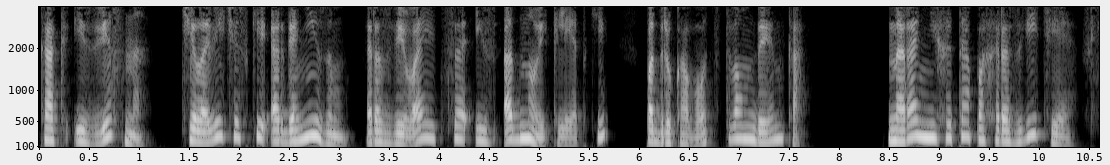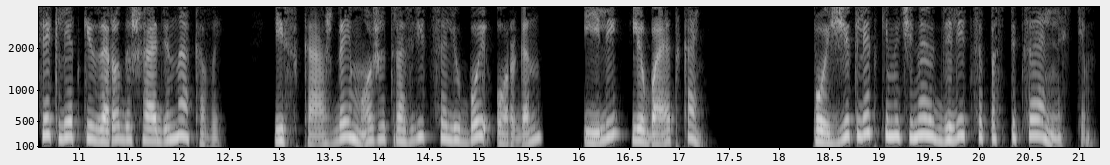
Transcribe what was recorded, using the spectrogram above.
Как известно, человеческий организм развивается из одной клетки под руководством ДНК. На ранних этапах развития все клетки зародыша одинаковы, и с каждой может развиться любой орган или любая ткань. Позже клетки начинают делиться по специальностям.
